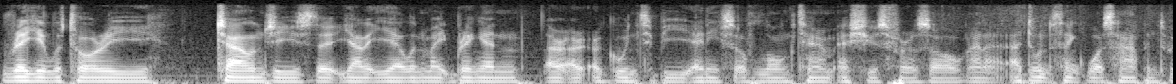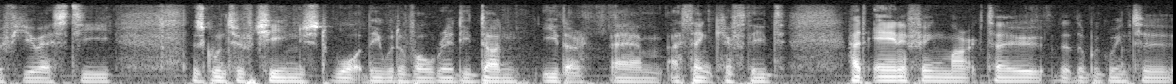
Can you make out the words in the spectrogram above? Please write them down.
regulatory challenges that Janet Yellen might bring in are, are, are going to be any sort of long-term issues for us all. And I, I, don't think what's happened with UST is going to have changed what they would have already done either. Um, I think if they'd had anything marked out that they were going to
